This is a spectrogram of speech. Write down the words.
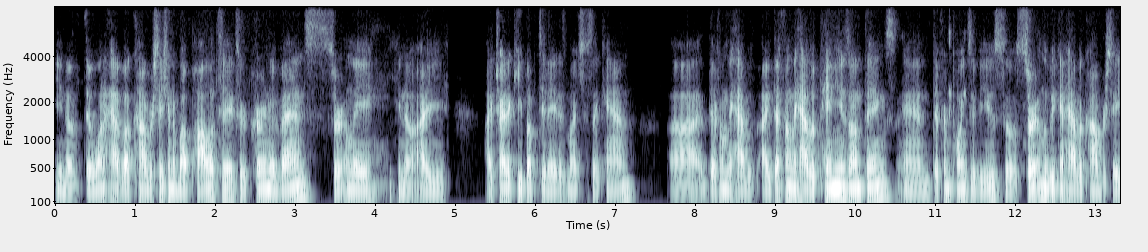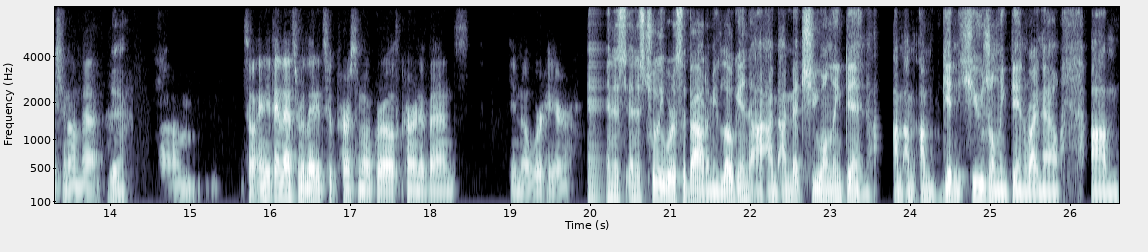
you know they want to have a conversation about politics or current events certainly you know i i try to keep up to date as much as i can. Uh, definitely have i definitely have opinions on things and different points of view so certainly we can have a conversation on that. Yeah. Um, so anything that's related to personal growth current events you know we're here and it's and it's truly what it's about. I mean, Logan, I, I met you on LinkedIn. I'm, I'm I'm getting huge on LinkedIn right now. Um,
